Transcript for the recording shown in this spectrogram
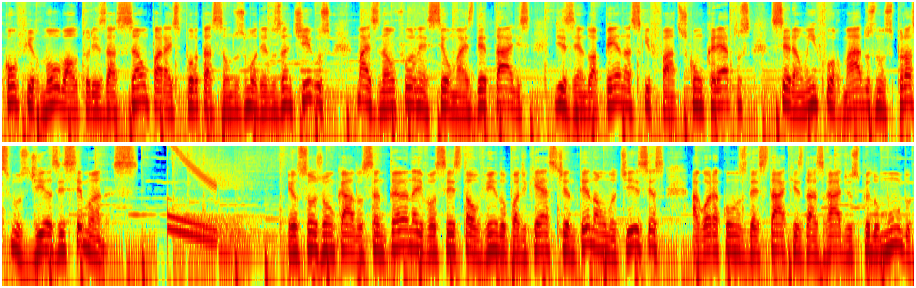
confirmou a autorização para a exportação dos modelos antigos, mas não forneceu mais detalhes, dizendo apenas que fatos concretos serão informados nos próximos dias e semanas. Eu sou João Carlos Santana e você está ouvindo o podcast Antena 1 Notícias, agora com os destaques das rádios pelo mundo,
